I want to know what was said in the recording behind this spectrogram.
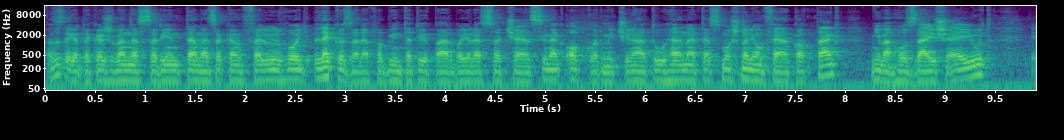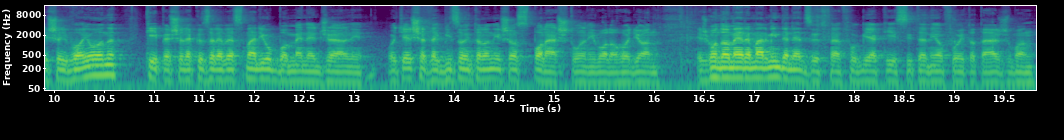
Az az érdekes benne szerintem ezeken felül, hogy legközelebb, ha büntetőpárbaja lesz a Chelsea-nek, akkor mit csinál Tuchel, mert ezt most nagyon felkapták, nyilván hozzá is eljut, és hogy vajon képes-e legközelebb ezt már jobban menedzselni, hogyha esetleg bizonytalan is, azt palástolni valahogyan. És gondolom erre már minden edzőt fel fogják készíteni a folytatásban.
